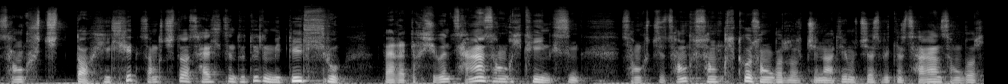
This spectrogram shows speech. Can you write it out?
сонгогчдоо хэлэхэд сонгогчдоос харилцан төдийлөн мэдээлэлгүй байгаад байх шиг байна. Цагаан сонголт хийн гэсэн сонгогч сонгох сонголтгүй сонгуул болж байна. Тийм учраас бид нар цагаан сонгуул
